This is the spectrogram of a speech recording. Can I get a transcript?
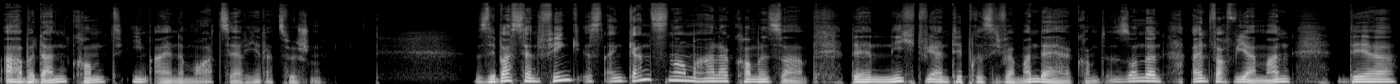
aber dann kommt ihm eine Mordserie dazwischen. Sebastian Fink ist ein ganz normaler Kommissar, der nicht wie ein depressiver Mann daherkommt, sondern einfach wie ein Mann, der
